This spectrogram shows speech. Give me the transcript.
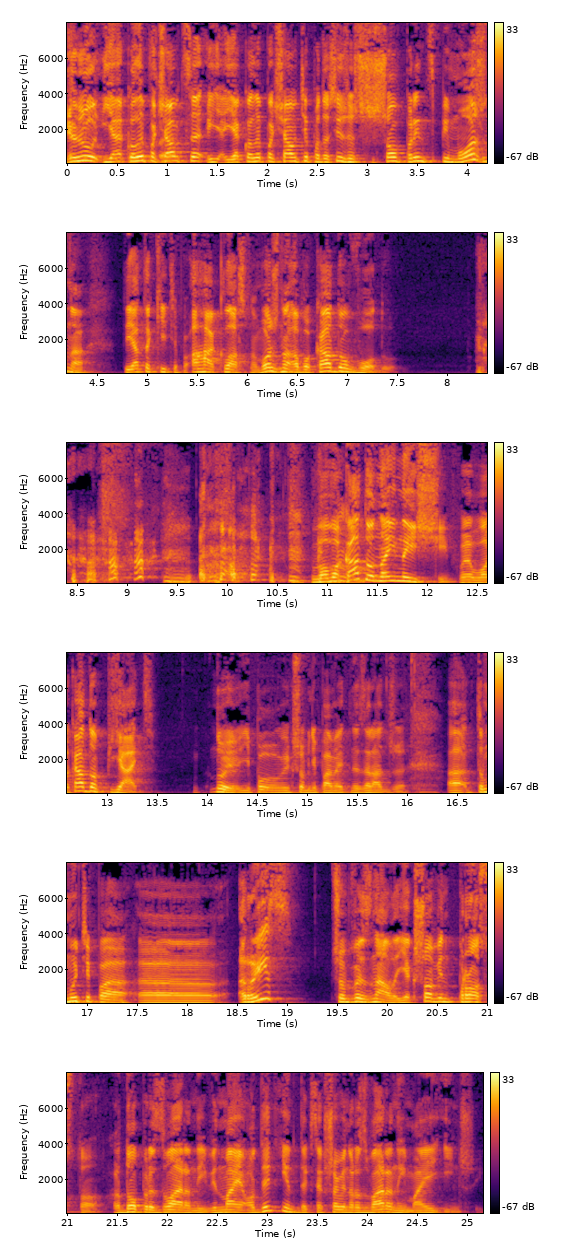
Ну, я коли почав це, я коли почав типу, досліджувати, що в принципі можна, то я такий, типу, ага, класно, можна авокадо воду. В авокадо найнижчий, в авокадо 5. Ну, якщо мені пам'ять не зараджує. А, Тому, типа, е, рис, щоб ви знали, якщо він просто добре зварений, він має один індекс, якщо він розварений, має інший.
